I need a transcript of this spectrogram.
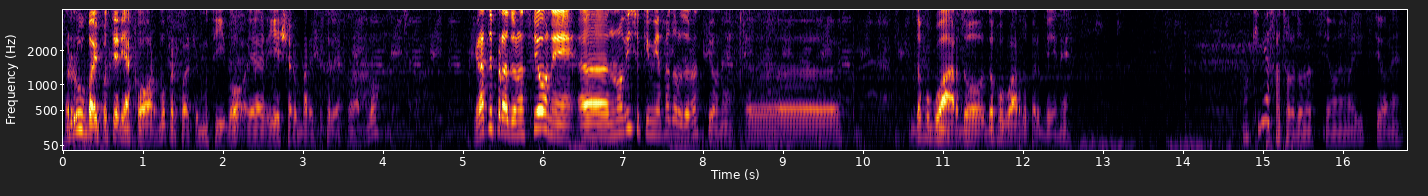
Ruba i poteri a Corvo per qualche motivo. E riesce a rubare i poteri a Corvo. Grazie per la donazione. Eh, non ho visto chi mi ha fatto la donazione. Eh, dopo guardo. Dopo guardo per bene. Ma chi mi ha fatto la donazione? Maledizione.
